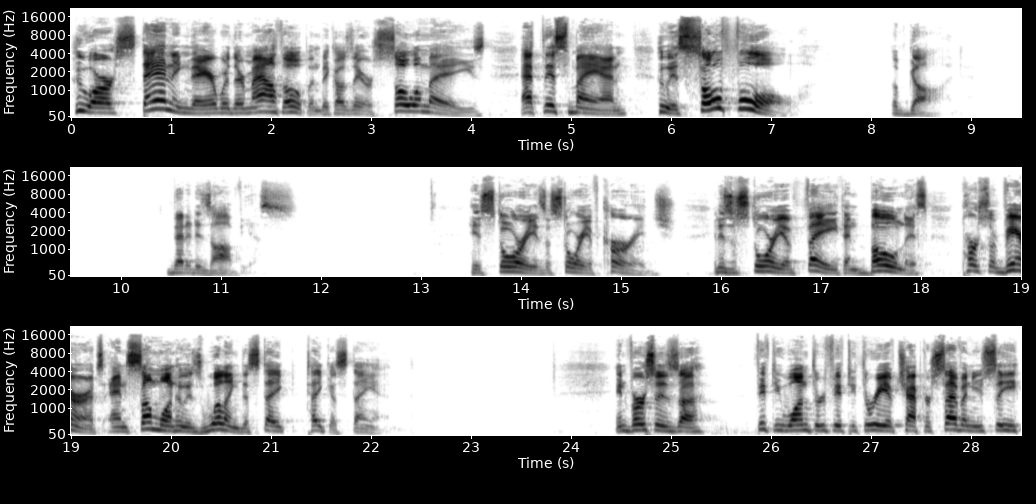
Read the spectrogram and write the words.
who are standing there with their mouth open because they are so amazed at this man who is so full of God that it is obvious. His story is a story of courage it is a story of faith and boldness, perseverance, and someone who is willing to stay, take a stand. In verses uh, 51 through 53 of chapter 7, you see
